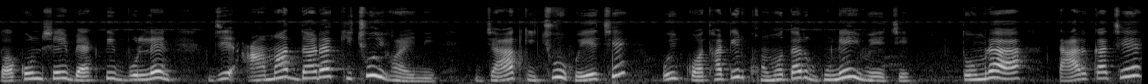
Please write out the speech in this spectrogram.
তখন সেই ব্যক্তি বললেন যে, আমার দ্বারা কিছুই হয়নি। যা কিছু হয়েছে, ওই কথাটির ক্ষমতার গুণেই হয়েছে। তোমরা তার কাছে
